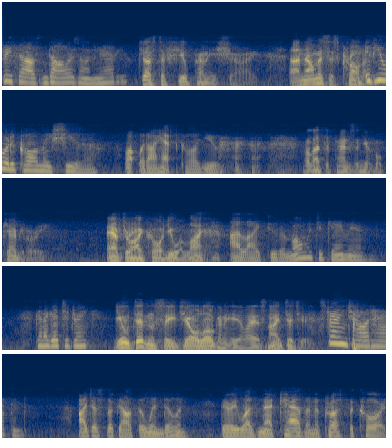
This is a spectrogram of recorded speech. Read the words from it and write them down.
$3,000 on you, have you? Just a few pennies shy. Uh, now, Mrs. Cronin. If you were to call me Sheila, what would I have to call you? Well, that depends on your vocabulary. After I called you a liar. I liked you the moment you came in. Can I get you a drink? You didn't see Joe Logan here last night, did you? Strange how it happened. I just looked out the window, and there he was in that cabin across the court.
